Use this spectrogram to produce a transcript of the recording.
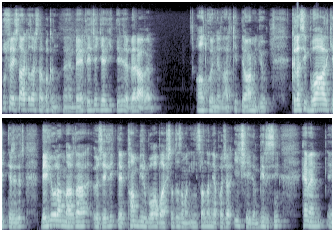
Bu süreçte arkadaşlar bakın e, BTC gel gitleriyle beraber Altcoin'lerde hareket devam ediyor. Klasik boğa hareketleridir. Belli oranlarda özellikle tam bir boğa başladığı zaman insanların yapacağı ilk şeyden birisi hemen e,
